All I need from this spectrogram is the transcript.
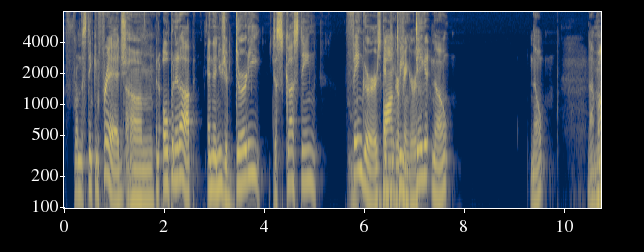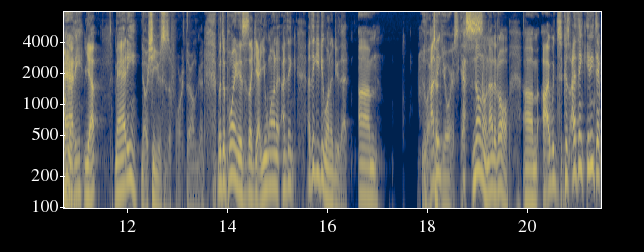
from the stinking fridge Um, and open it up and then use your dirty, disgusting fingers. Bonger fingers. Dig it. No. Nope. Not bonger. Maddie? Yep. Maddie. No, she uses a fork. They're all good. But the point is, it's like, yeah, you want to. I think. I think you do want to do that. Um, ooh, I, I took think- yours. Yes. no, no, not at all. Um, I would because I think anything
